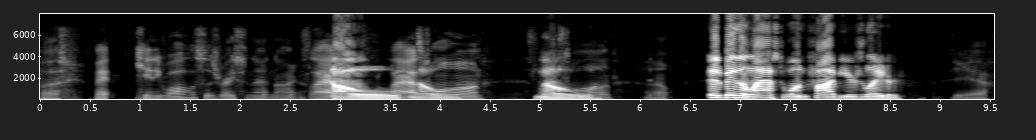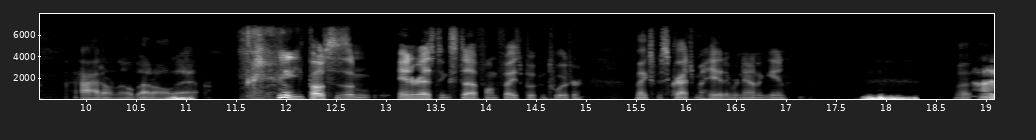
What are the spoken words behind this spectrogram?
But man, Kenny Wallace is racing that night. His last, no, last no, one. No. one. No. it'd be the last one five years later. Yeah, I don't know about all that. he posted some interesting stuff on Facebook and Twitter. Makes me scratch my head every now and again. I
